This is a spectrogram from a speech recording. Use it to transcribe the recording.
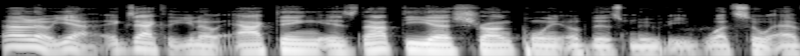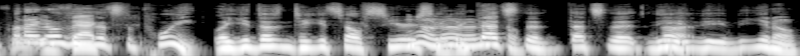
I don't know. Yeah, exactly. You know, acting is not the uh, strong point of this movie whatsoever. but I don't think fact, that's the point. Like it doesn't take itself seriously. no, like no, that's no. the that's the the, the, the you know.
